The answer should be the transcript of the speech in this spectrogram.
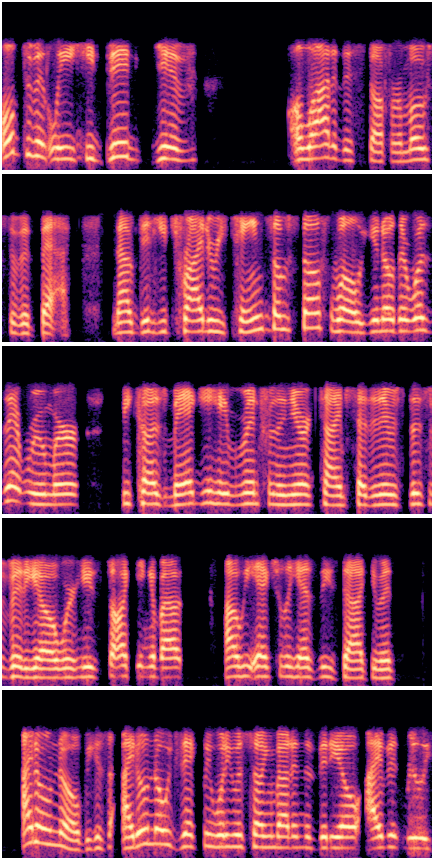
ultimately he did give a lot of this stuff or most of it back. Now, did he try to retain some stuff? Well, you know, there was that rumor because Maggie Haberman from the New York Times said there's this video where he's talking about how he actually has these documents. I don't know because I don't know exactly what he was talking about in the video. I haven't really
